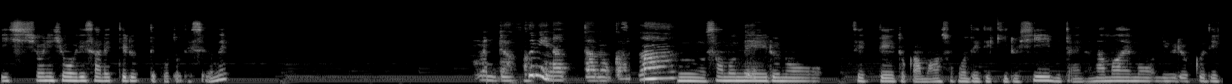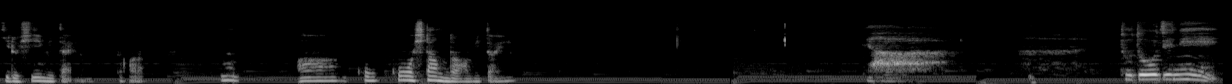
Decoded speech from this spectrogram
一緒に表示されてるってことですよね。まあ楽になったのかなうん、サムネイルの設定とかもあそこでできるし、みたいな。名前も入力できるし、みたいな。だから。うん。ああ、こう、こうしたんだ、みたいな。いやーと同時に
